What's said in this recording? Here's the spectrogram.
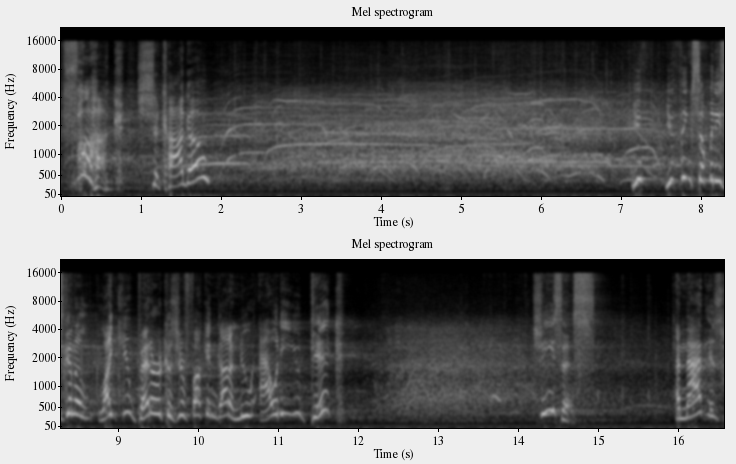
Fuck. Chicago? You, you think somebody's gonna like you better because you're fucking got a new Audi, you dick? Jesus. And that is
